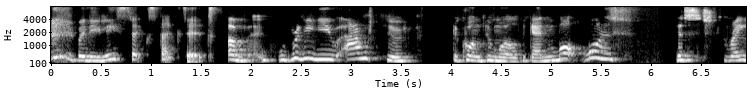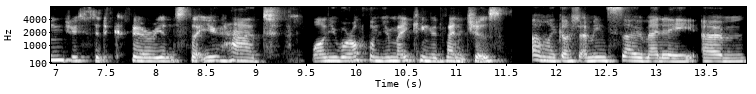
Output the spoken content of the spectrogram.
when you least expect it. Um, bringing you out of the quantum world again, what was the strangest experience that you had while you were off on your making adventures? Oh my gosh, I mean, so many. Um,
